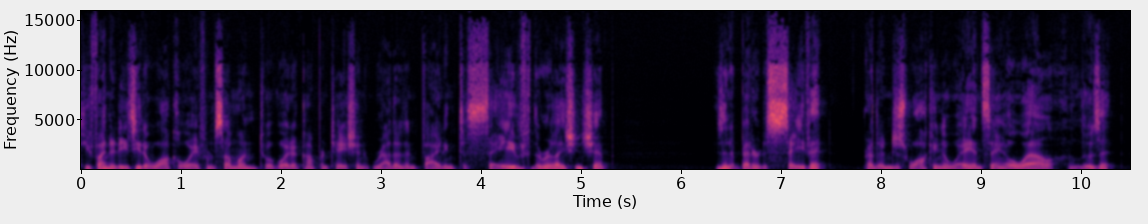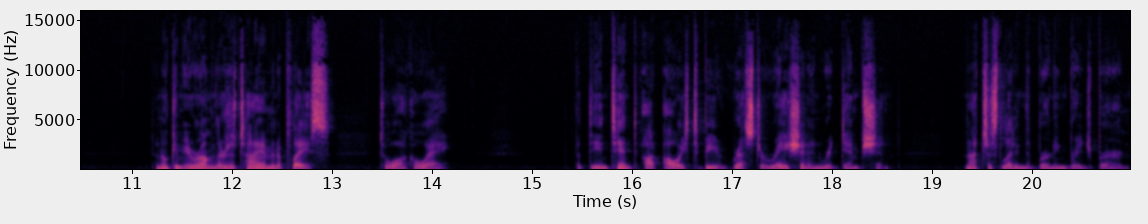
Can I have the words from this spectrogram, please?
Do you find it easy to walk away from someone to avoid a confrontation rather than fighting to save the relationship? Isn't it better to save it rather than just walking away and saying, oh, well, and lose it? Now, don't get me wrong, there's a time and a place to walk away. But the intent ought always to be restoration and redemption, not just letting the burning bridge burn.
